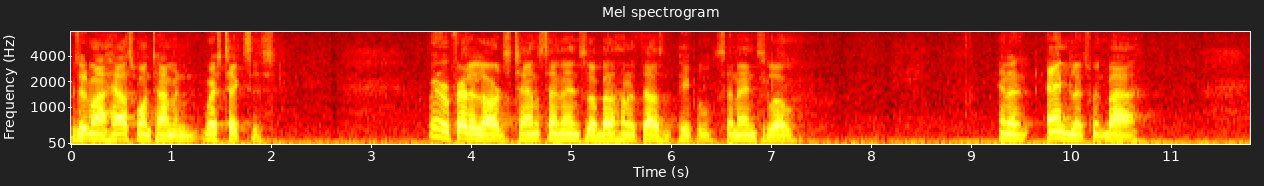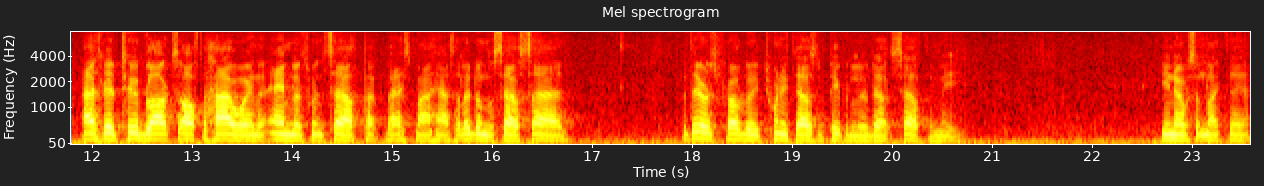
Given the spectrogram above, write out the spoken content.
was at my house one time in West Texas. We're in a fairly large town, San Angelo, about 100,000 people, San Angelo. And an ambulance went by. I lived two blocks off the highway, and the ambulance went south past my house. I lived on the south side. But there was probably 20,000 people that lived out south of me. You know, something like that.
